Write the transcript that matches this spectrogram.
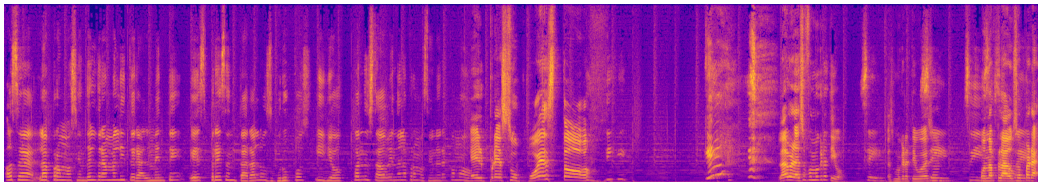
o sea, la promoción del drama literalmente es presentar a los grupos y yo cuando estaba viendo la promoción era como, El presupuesto. dije, La verdad, eso fue muy creativo. sí, Es muy creativo eso. sí, sí. Un sí, aplauso para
